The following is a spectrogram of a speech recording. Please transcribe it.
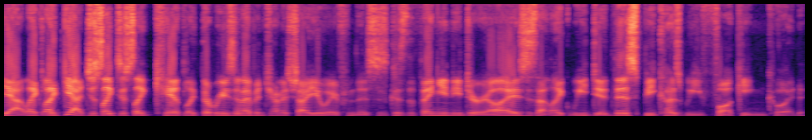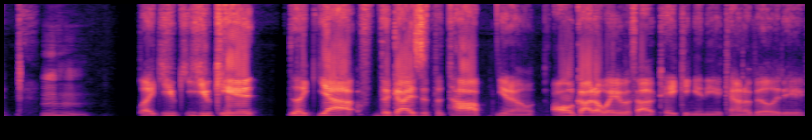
Yeah, like like yeah, just like just like kid, like the reason I've been trying to shy you away from this is because the thing you need to realize is that like we did this because we fucking could. Mm-hmm. Like you you can't like yeah, the guys at the top, you know, all got away without taking any accountability.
